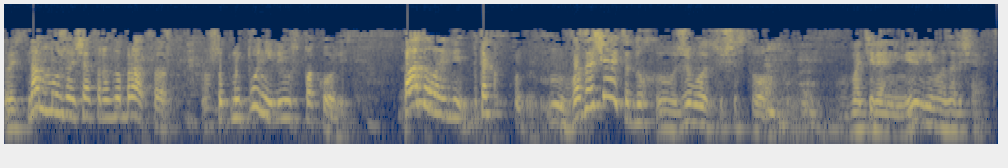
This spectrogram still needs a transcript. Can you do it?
То есть нам нужно сейчас разобраться, чтобы мы поняли и успокоились. Падало или так возвращается дух живое существо в материальный мир или не возвращается?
